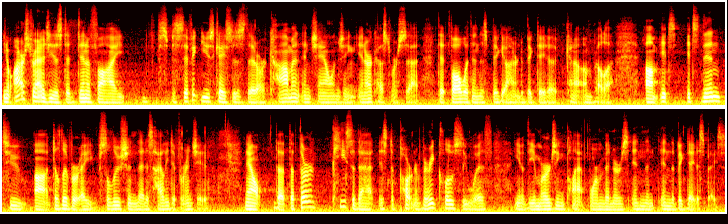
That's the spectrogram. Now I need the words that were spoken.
You know, our strategy is to identify specific use cases that are common and challenging in our customer set that fall within this big iron to big data kind of umbrella. Um, it's, it's then to uh, deliver a solution that is highly differentiated. Now, the, the third piece of that is to partner very closely with you know, the emerging platform vendors in the, in the big data space.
